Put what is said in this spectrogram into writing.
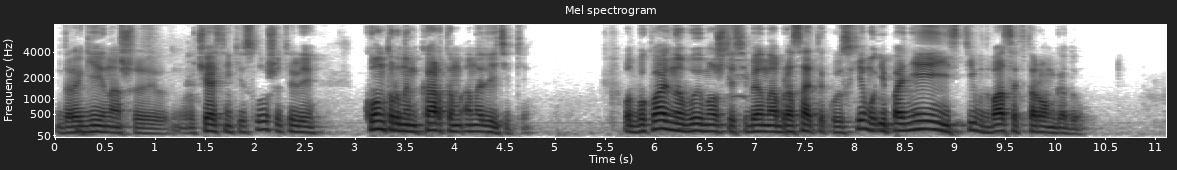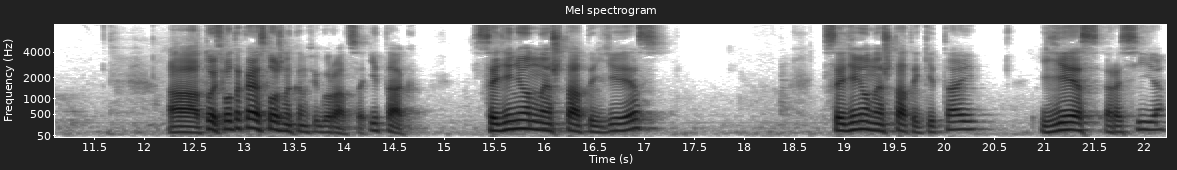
дорогие наши участники, слушатели, контурным картам аналитики. Вот буквально вы можете себе набросать такую схему и по ней идти в 2022 году. А, то есть вот такая сложная конфигурация. Итак, Соединенные Штаты ЕС, Соединенные Штаты Китай, ЕС Россия,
